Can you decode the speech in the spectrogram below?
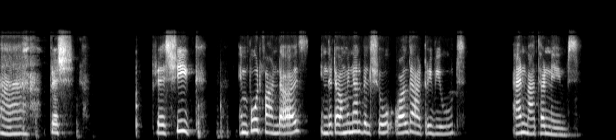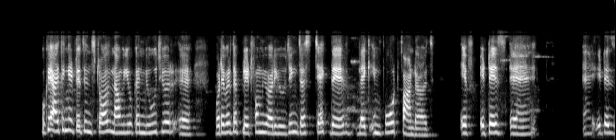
Uh, Prash, Prashik, import pandas in the terminal will show all the attributes and method names. Okay, I think it is installed. Now you can use your uh, whatever the platform you are using. Just check there like import pandas. If it is uh, uh, it is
